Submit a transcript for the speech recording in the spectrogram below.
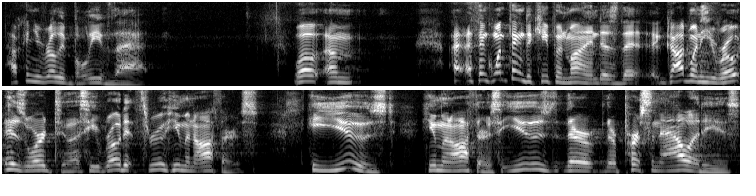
How can you really believe that? Well, um, I, think one thing to keep in mind is that God, when He wrote His word to us, He wrote it through human authors. He used human authors. He used their, their personalities,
